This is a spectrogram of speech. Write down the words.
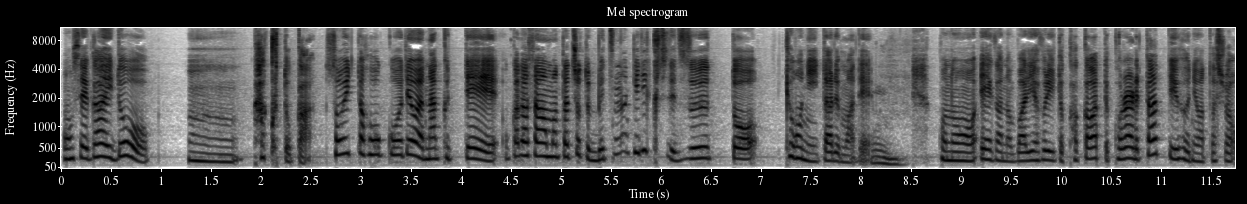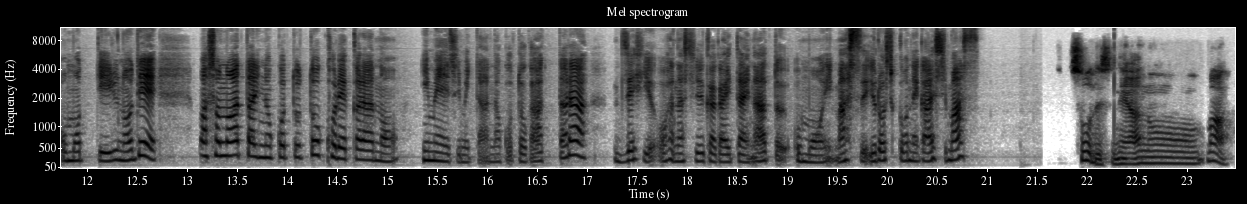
音声ガイドをうん、書くとかそういった方向ではなくて岡田さんはまたちょっと別の切り口でずっと今日に至るまで、うん、この映画のバリアフリーと関わってこられたっていうふうに私は思っているので、まあ、そのあたりのこととこれからのイメージみたいなことがあったらぜひお話伺いたいなと思います。よろしくお願いします。そうですね。あの、まあ、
